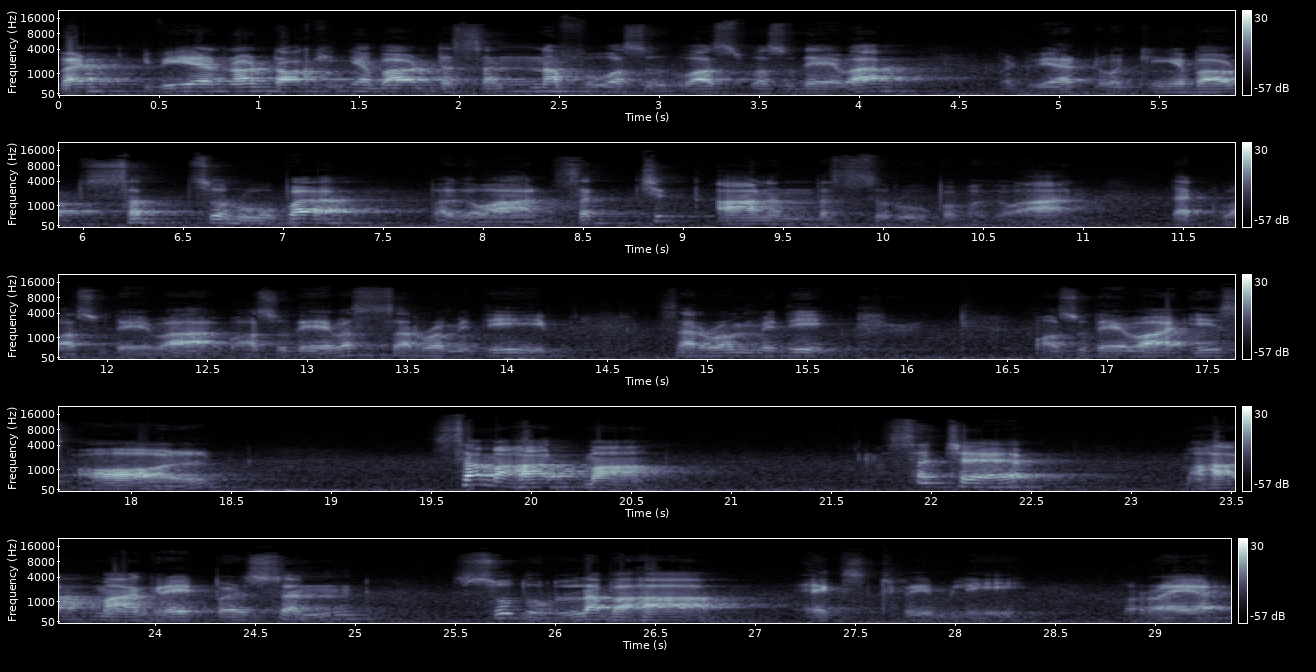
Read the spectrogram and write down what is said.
But we are not talking about the son of Vasu, Vasudeva, but we are talking about Sat Bhagavan, Satchit Ananda Surupa Bhagavan. That Vasudeva, Vasudeva Sarvamiti, Sarvamiti. Vasudeva is all. Samahatma, सच है, महात्मा ग्रेट पर्सन सुदुर्लभ एक्सट्रीमली रेयर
